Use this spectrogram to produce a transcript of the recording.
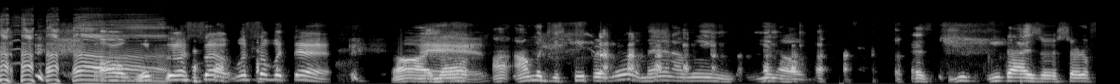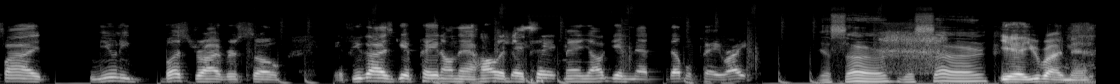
oh, what's, what's up? What's up with that? All right, man. Man. I'm gonna just keep it real, man. I mean, you know, as you you guys are certified Muni bus drivers, so if you guys get paid on that holiday pay, man, y'all getting that double pay, right? yes, sir. Yes, sir. Yeah, you're right, man.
